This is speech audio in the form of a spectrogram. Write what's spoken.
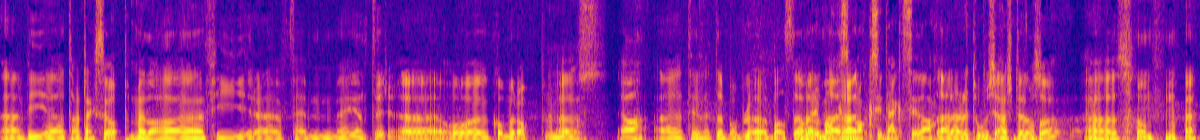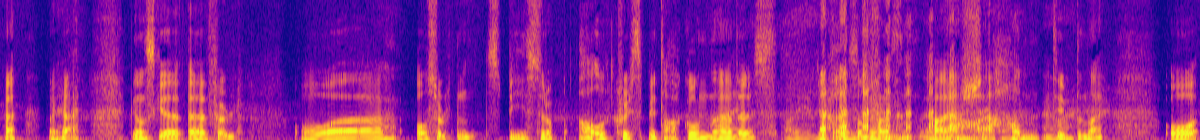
Uh, vi eh, tar taxi opp med da fire-fem jenter, uh, og kommer opp ja, til dette Da boblebadstedet. var det maks maxitaxi, da. der er det to kjærester også, som Og jeg ganske full og, eh, og sulten. Spiser opp all crispy tacoen Nei. deres. Oi, som de har nesten. Ja, jeg, jeg han typen der. Og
